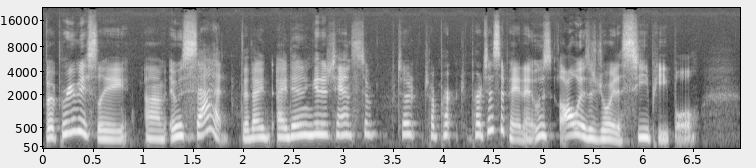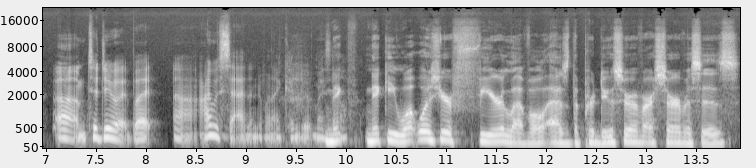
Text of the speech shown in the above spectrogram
but previously um, it was sad that I, I didn't get a chance to, to, to, par- to participate it was always a joy to see people um, to do it but uh, i was saddened when i couldn't do it myself Nick, Nikki, what was your fear level as the producer of our services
